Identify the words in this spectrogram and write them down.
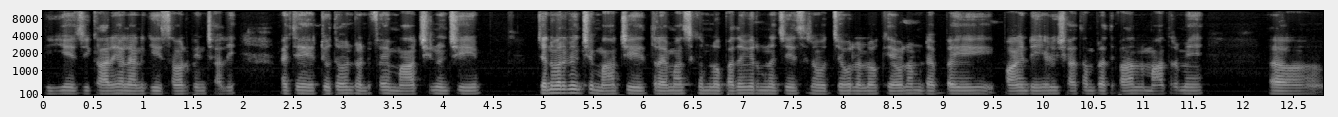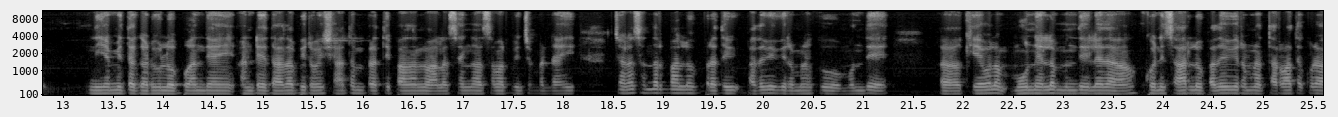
పిఏజీ కార్యాలయానికి సమర్పించాలి. అయితే టూ థౌజండ్ ట్వంటీ ఫైవ్ మార్చి నుంచి జనవరి నుంచి మార్చి త్రైమాసికంలో పదవి విరమణ చేసిన ఉద్యోగులలో కేవలం డెబ్బై పాయింట్ ఏడు శాతం ప్రతిపాదనలు మాత్రమే నియమిత గడువులోపు అందాయి. అంటే దాదాపు ఇరవై శాతం ప్రతిపాదనలు ఆలస్యంగా సమర్పించబడ్డాయి. చాలా సందర్భాల్లో ప్రతి పదవి విరమణకు ముందే కేవలం మూడు నెలల ముందే లేదా కొన్నిసార్లు పదవి విరమణ తర్వాత కూడా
